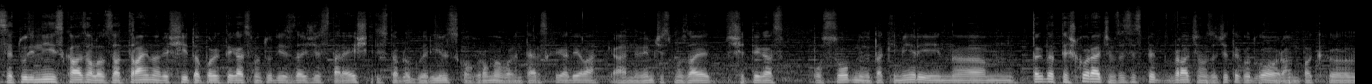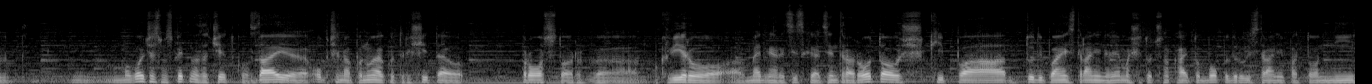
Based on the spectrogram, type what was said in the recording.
se tudi ni izkazalo za trajno rešitev, poleg tega smo tudi zdaj že starejši, tisto je bilo gverilsko, ogromno volonterskega dela. Ja, ne vem, če smo zdaj še tega sposobni v taki meri. In, um, tako da težko rečem, zdaj se spet vračam na začetek odgovora, ampak uh, mogoče smo spet na začetku. Zdaj uh, občina ponuja kot rešitev. Prostor v okviru uh, medgeneracijskega centra Rotovš, ki pa tudi po eni strani ne vemo še točno, kaj to bo, po drugi strani pa to ni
